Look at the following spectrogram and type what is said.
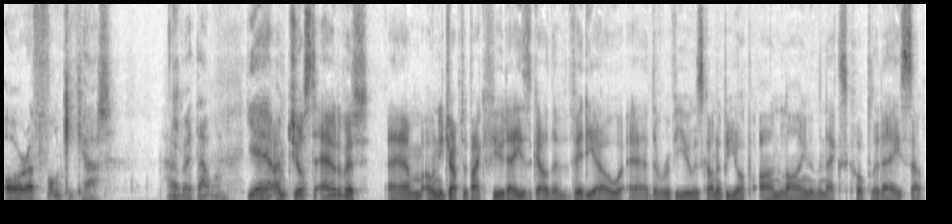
Ora Funky Cat. How about that one? Yeah, I'm just out of it. Um, I only dropped it back a few days ago. The video, uh, the review is going to be up online in the next couple of days. So,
